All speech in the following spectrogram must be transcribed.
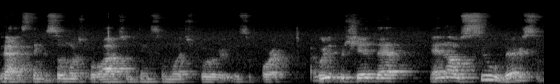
Guys, thank you so much for watching. Thanks so much for your support. I really appreciate that. And I'll see you very soon.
